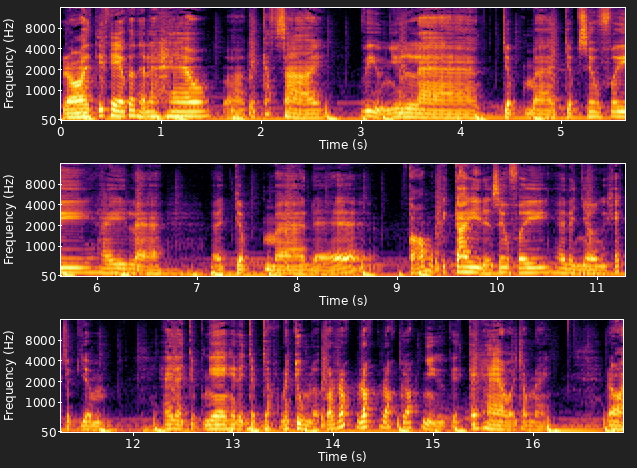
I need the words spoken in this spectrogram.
rồi tiếp theo có thể là how uh, cái cách xài ví dụ như là chụp mà chụp selfie hay là uh, chụp mà để có một cái cây để selfie hay là nhờ người khác chụp giùm hay là chụp ngang hay là chụp dọc nói chung là có rất rất rất rất nhiều cái, cái hào ở trong này rồi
